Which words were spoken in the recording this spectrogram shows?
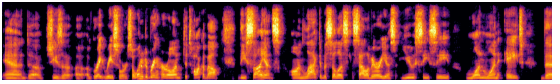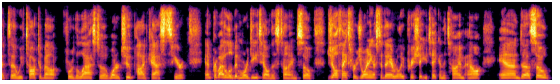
and uh, she's a, a, great resource. So I wanted to bring her on to talk about the science on Lactobacillus salivarius UCC 118 that uh, we've talked about for the last uh, one or two podcasts here and provide a little bit more detail this time. So, Jill, thanks for joining us today. I really appreciate you taking the time out. And uh, so,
